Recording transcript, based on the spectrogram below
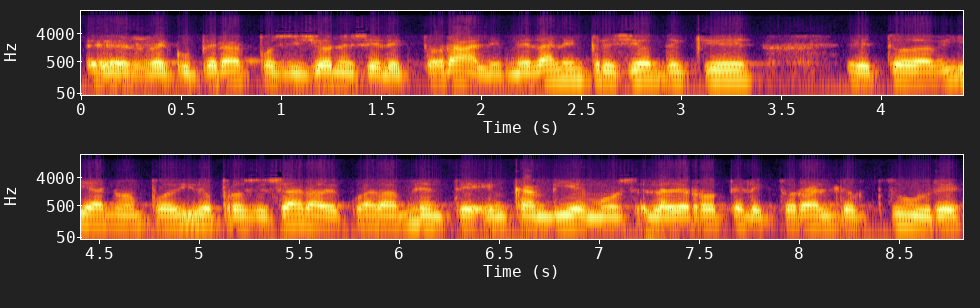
eh, recuperar posiciones electorales. Me da la impresión de que eh, todavía no han podido procesar adecuadamente en Cambiemos la derrota electoral de octubre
